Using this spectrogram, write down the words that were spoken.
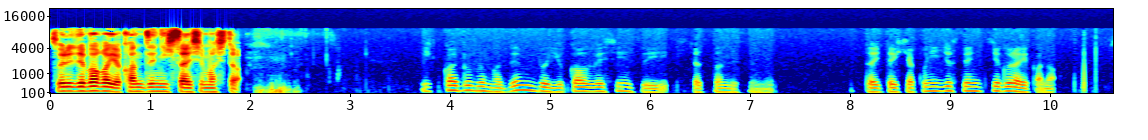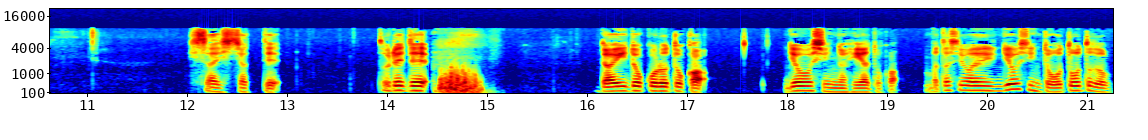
それで我が家完全に被災しました。1階部分が全部床上浸水しちゃったんですよね。だいたい120センチぐらいかな。被災しちゃって。それで、台所とか、両親の部屋とか、私は両親と弟と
